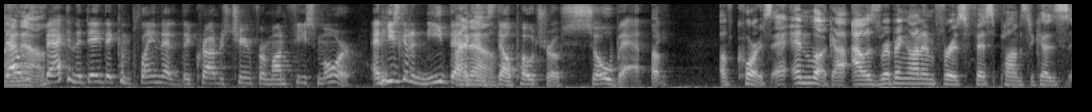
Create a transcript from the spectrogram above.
that was back in the day. They complained that the crowd was cheering for Monfils more, and he's gonna need that against Del Potro so badly. Of course, and, and look, I, I was ripping on him for his fist pumps because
